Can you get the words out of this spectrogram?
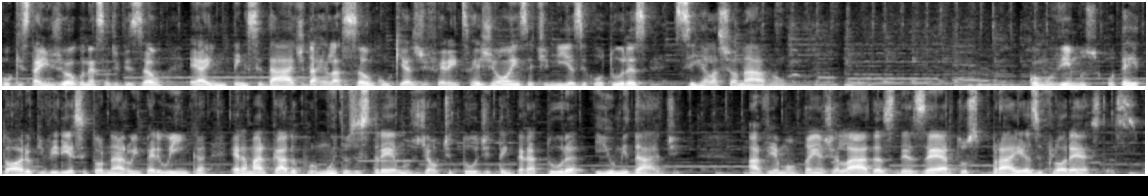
O que está em jogo nessa divisão é a intensidade da relação com que as diferentes regiões, etnias e culturas se relacionavam. Como vimos, o território que viria a se tornar o Império Inca era marcado por muitos extremos de altitude, temperatura e umidade. Havia montanhas geladas, desertos, praias e florestas.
